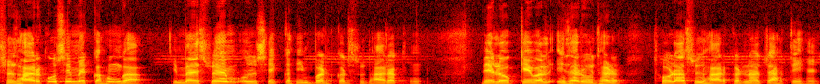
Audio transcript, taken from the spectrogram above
सुधारकों से मैं कहूँगा कि मैं स्वयं उनसे कहीं बढ़कर सुधारक हूँ। वे लोग केवल इधर उधर थोड़ा सुधार करना चाहते हैं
